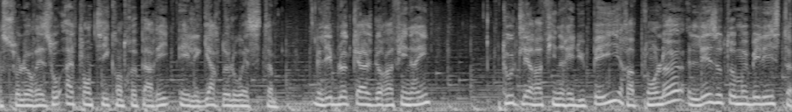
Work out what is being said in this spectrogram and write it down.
sur le réseau Atlantique entre Paris et les gares de l'Ouest. Les blocages de raffineries toutes les raffineries du pays, rappelons-le, les automobilistes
